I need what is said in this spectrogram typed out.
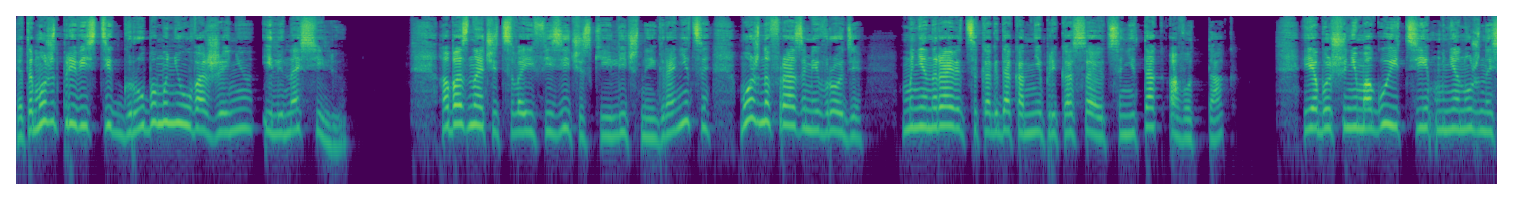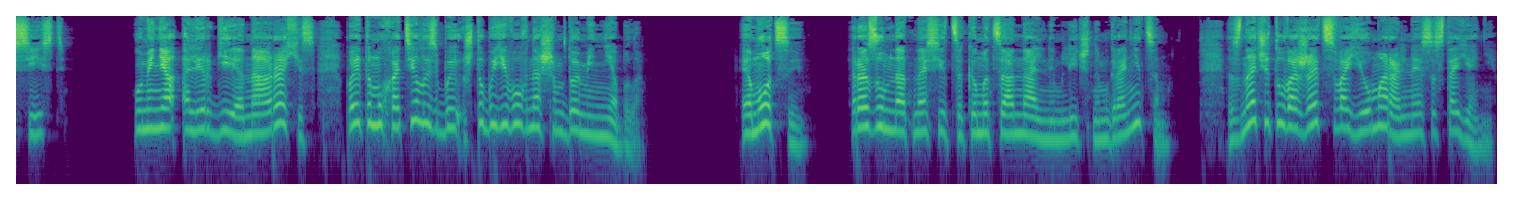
это может привести к грубому неуважению или насилию. Обозначить свои физические личные границы можно фразами вроде «Мне нравится, когда ко мне прикасаются не так, а вот так», «Я больше не могу идти, мне нужно сесть», у меня аллергия на арахис, поэтому хотелось бы, чтобы его в нашем доме не было. Эмоции. Разумно относиться к эмоциональным личным границам значит уважать свое моральное состояние.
